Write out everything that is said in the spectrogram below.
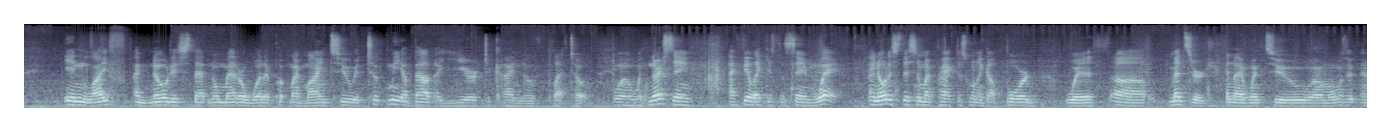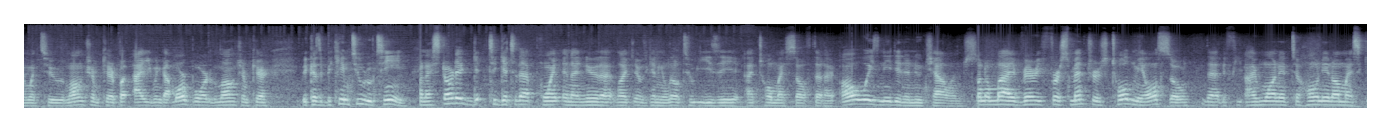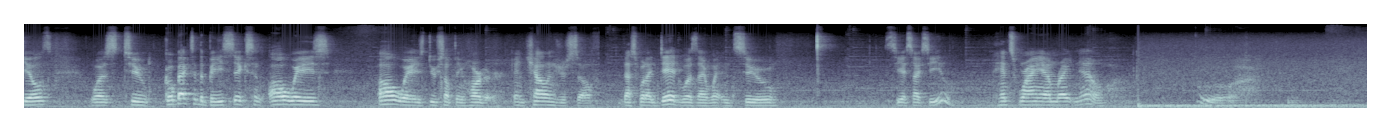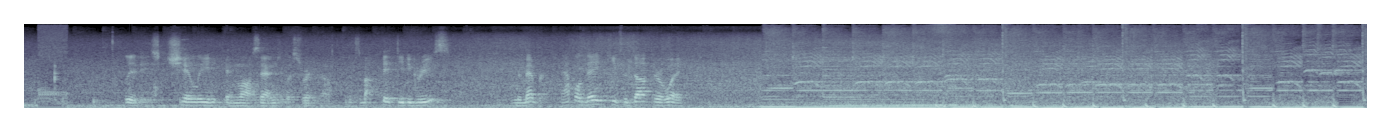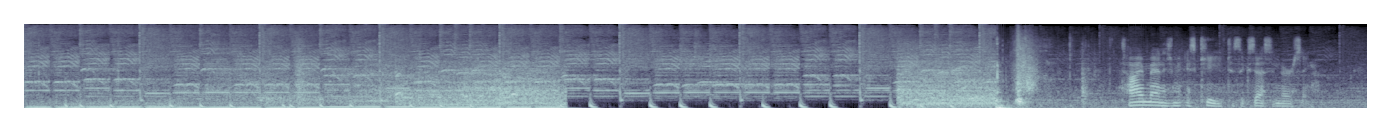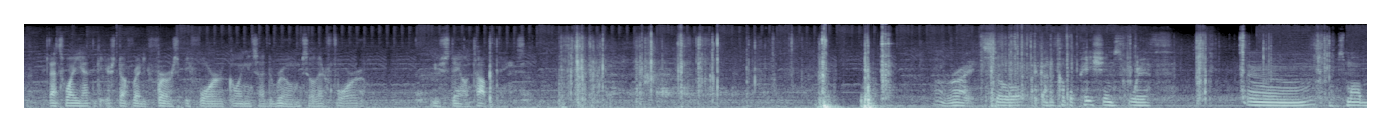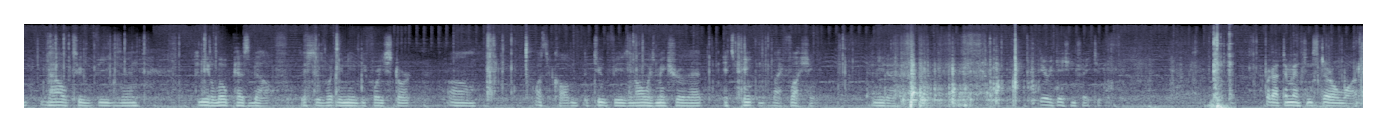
in life I've noticed that no matter what I put my mind to it took me about a year to kind of plateau. Well with nursing I feel like it's the same way. I noticed this in my practice when I got bored with uh, med-surg and I went to um, what was it? I went to long-term care but I even got more bored with long-term care because it became too routine. When I started get to get to that point and I knew that like it was getting a little too easy I told myself that I always needed a new challenge. One of my very first mentors told me also that if I wanted to hone in on my skills was to go back to the basics and always always do something harder and challenge yourself. That's what I did was I went into CSICU. Hence where I am right now. Ooh. It is chilly in Los Angeles right now. It's about 50 degrees. remember, apple day keeps the doctor away. Time management is key to success in nursing. That's why you have to get your stuff ready first before going inside the room, so therefore you stay on top of things. Alright, so I got a couple patients with um, small valve tube feeds in. I need a Lopez valve. This is what you need before you start um, what's it called, the tube feeds, and always make sure that it's patent by flushing. I need a irrigation tray too. Forgot to mention sterile water.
